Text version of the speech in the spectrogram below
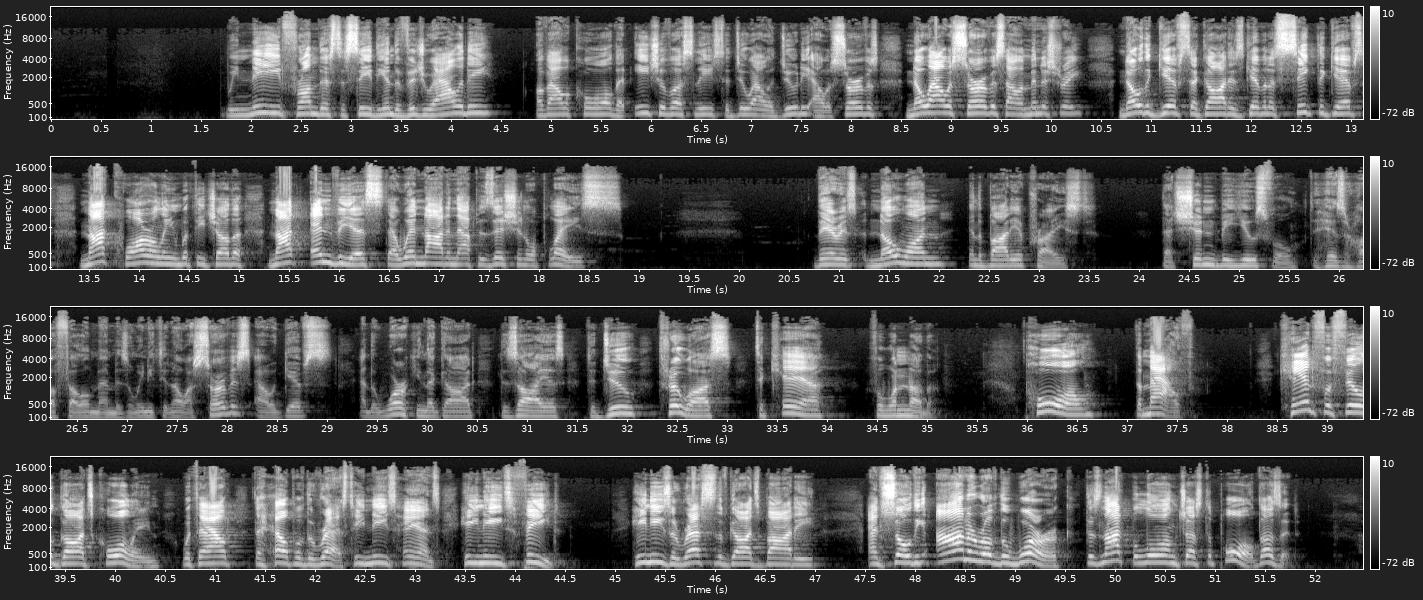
We need from this to see the individuality of our call, that each of us needs to do our duty, our service, know our service, our ministry, Know the gifts that God has given us. Seek the gifts, not quarreling with each other, not envious that we're not in that position or place. There is no one in the body of Christ that shouldn't be useful to his or her fellow members. And we need to know our service, our gifts, and the working that God desires to do through us to care for one another. Paul, the mouth, can't fulfill God's calling without the help of the rest. He needs hands, he needs feet, he needs the rest of God's body. And so the honor of the work does not belong just to Paul, does it?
